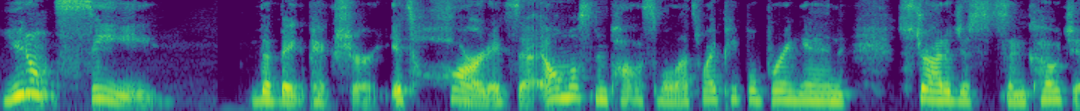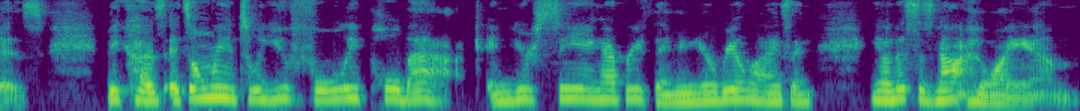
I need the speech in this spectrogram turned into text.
you don't see the big picture. It's hard. It's uh, almost impossible. That's why people bring in strategists and coaches because it's only until you fully pull back and you're seeing everything and you're realizing, you know, this is not who I am.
